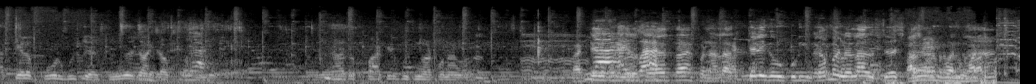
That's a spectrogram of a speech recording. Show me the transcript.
அட்டையில் கூடு பூச்சி நீங்கள் தான் யாரும் பாட்டியில் பூச்சி மாட்டோம் கட்டியில் குடிக்கிற சுவை தான் இப்போ நல்லா இருக்கு அட்டையிலுக்கு குடிக்காம நல்லா டேஸ்ட் பண்ணுங்க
